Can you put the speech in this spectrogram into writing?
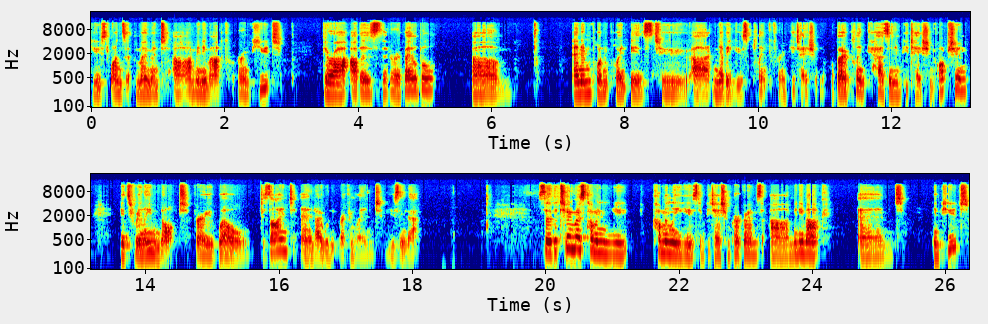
used ones at the moment are Minimac or Impute. There are others that are available. Um, an important point is to uh, never use Plink for imputation. Although Plink has an imputation option, it's really not very well designed and I wouldn't recommend using that. So the two most common, commonly used imputation programs are Minimac and Impute.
